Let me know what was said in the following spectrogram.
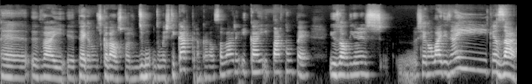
eh, vai, eh, pega num dos cavalos para domesticar, que era um cavalo selvagem, e cai e parte um pé. E os aldeões eh, chegam lá e dizem: Ai, que azar!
